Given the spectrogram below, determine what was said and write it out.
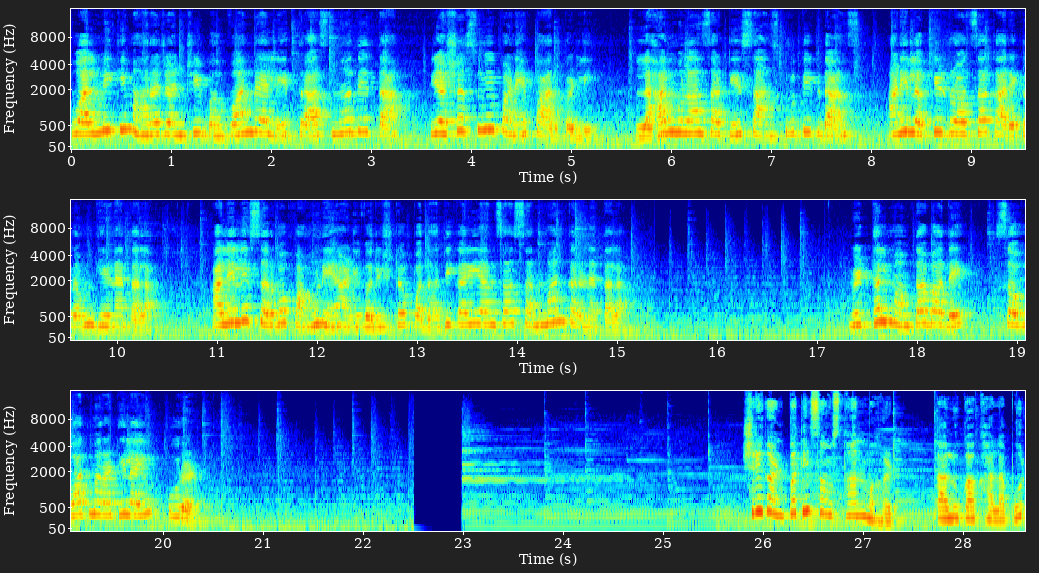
वाल्मिकी महाराजांची भगवान रॅली त्रास न देता यशस्वीपणे पार पडली. लहान मुलांसाठी सांस्कृतिक डान्स आणि लकी ड्रॉचा कार्यक्रम घेण्यात आला. आलेले सर्व पाहुणे आणि वरिष्ठ पदाधिकारी यांचा सन्मान करण्यात आला. विठ्ठल ममता बादे संवाद मराठी लाईव्ह उरण. श्री गणपती संस्थान महड तालुका खालापूर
